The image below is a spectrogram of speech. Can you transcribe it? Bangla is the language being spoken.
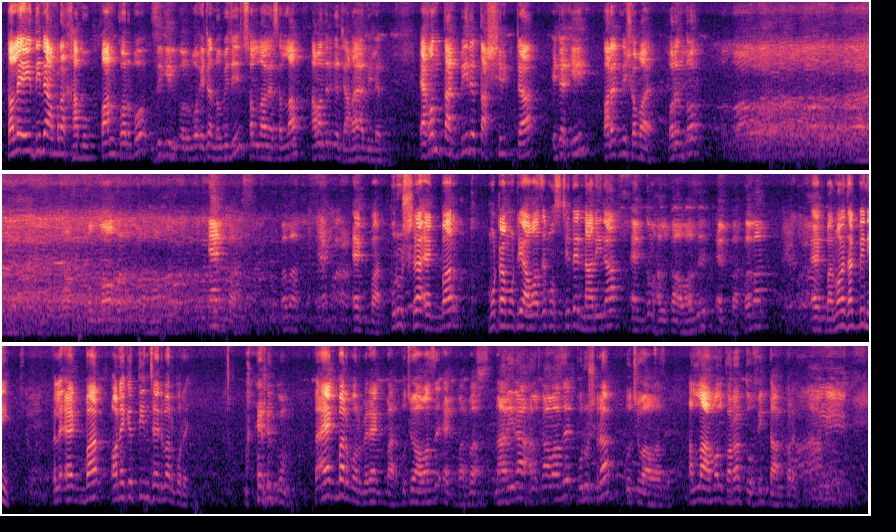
তাহলে এই দিনে আমরা খাব, পান করব, জিকির করব। এটা নবীজি সাল্লাহ সাল্লাম আমাদেরকে জানায়া দিলেন। এখন তাকবীরে তাশরিকটা, এটা কি? পারেননি সবাই? বলেন তো। একবার। পুরুষরা একবার মোটামুটি আওয়াজে মসজিদে নারীরা একদম হালকা আওয়াজে একবার একবার, মনে থাকবি নি? তাহলে একবার, অনেকে তিন, চারবার পরে এরকম। তা একবার পড়বেন একবার, উঁচু আওয়াজে একবার, বাস। নারীরা হালকা আওয়াজে, পুরুষরা উঁচু আওয়াজে। আল্লাহ আমল করার তৌফিক দান করেন।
